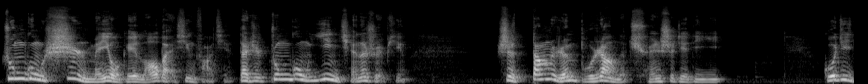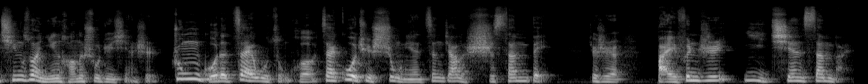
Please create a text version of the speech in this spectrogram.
中共是没有给老百姓发钱，但是中共印钱的水平是当仁不让的全世界第一。国际清算银行的数据显示，中国的债务总和在过去十五年增加了十三倍，就是。百分之一千三百，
